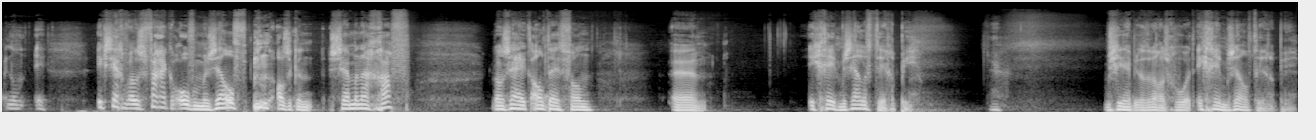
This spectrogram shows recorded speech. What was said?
En dan, eh, ik zeg wel eens vaker over mezelf. Als ik een seminar gaf. Dan zei ik altijd van... eh, ik geef mezelf therapie. Misschien heb je dat wel eens gehoord. Ik geef mezelf therapie.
